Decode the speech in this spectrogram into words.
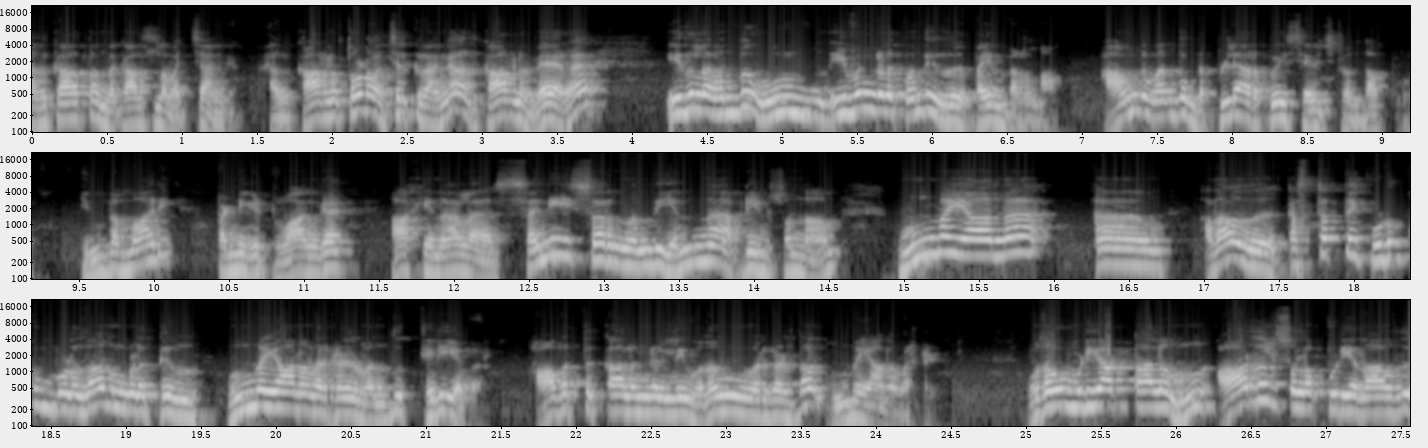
அதுக்காகத்தான் அந்த காலத்தில் வச்சாங்க. அது காரணத்தோடு வச்சுருக்குறாங்க அது காரணம் வேறு. இதில் வந்து உன் இவங்களுக்கு வந்து இது பயன்பெறலாம் அவங்க வந்து இந்த பிள்ளையாரை போய் சேவிச்சுட்டு வந்தால் போதும். இந்த மாதிரி பண்ணிக்கிட்டு வாங்க. ஆகையினால் சனீஸ்வரன் வந்து என்ன அப்படின்னு சொன்னால் உண்மையான அதாவது கஷ்டத்தை கொடுக்கும் பொழுதுதான் உங்களுக்கு உண்மையானவர்கள் வந்து தெரிய வரும். ஆபத்து காலங்களிலே உதவுபவர்கள் தான் உண்மையானவர்கள். உதவ முடியாட்டாலும் ஆறுதல் சொல்லக்கூடியதாவது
